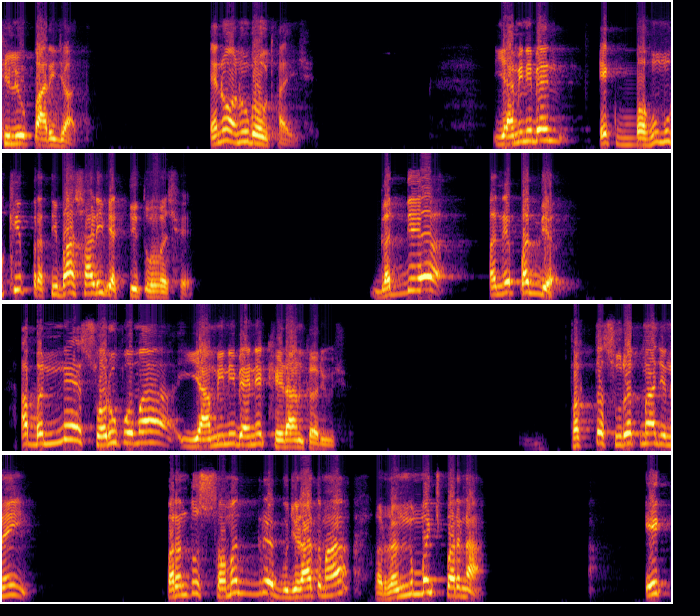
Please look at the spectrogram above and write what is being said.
ખીલ્યું પારિજાત. એનો અનુભવ થાય છે. યામિનીબેન એક બહુમુખી પ્રતિભાશાળી વ્યક્તિત્વ છે. ગદ્ય અને પદ્ય આ બંને સ્વરૂપોમાં યામિનીબેને ખેડાણ કર્યું છે. ફક્ત સુરતમાં જ નહીં, પરંતુ સમગ્ર ગુજરાતમાં રંગમંચ પરના એક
